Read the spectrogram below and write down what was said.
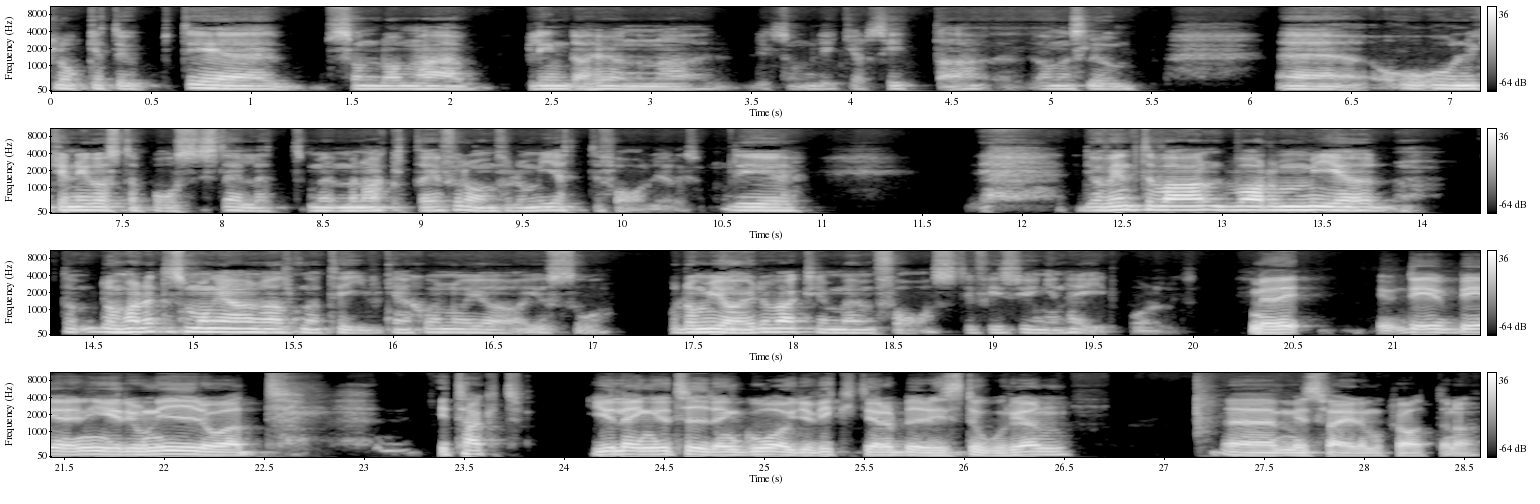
plockat upp det som de här blinda hönorna liksom lyckades hitta av en slump Eh, och, och, nu kan ni rösta på oss istället, men, men akta er för dem, för de är jättefarliga. Liksom. Det är, jag vet inte vad, vad de mer... De, de hade inte så många andra alternativ kanske än att göra just så. Och de gör ju det verkligen med en fas. Det finns ju ingen hejd på det. Liksom. Men det, det är en ironi då att i takt, ju längre tiden går, ju viktigare blir historien eh, med Sverigedemokraterna.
